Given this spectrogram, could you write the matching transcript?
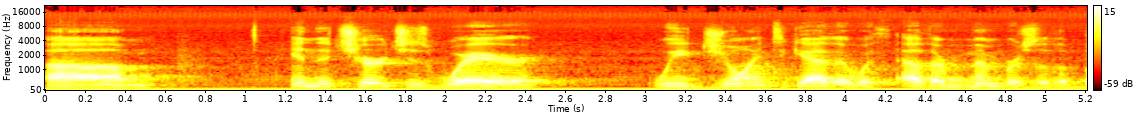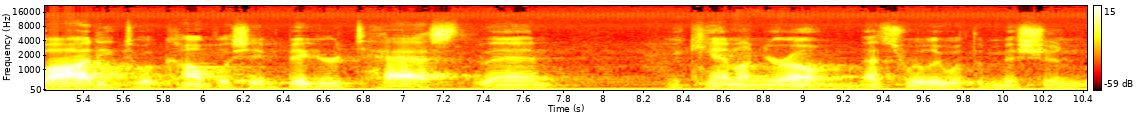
um, in the church is where we join together with other members of the body to accomplish a bigger task than you can on your own. That's really what the mission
